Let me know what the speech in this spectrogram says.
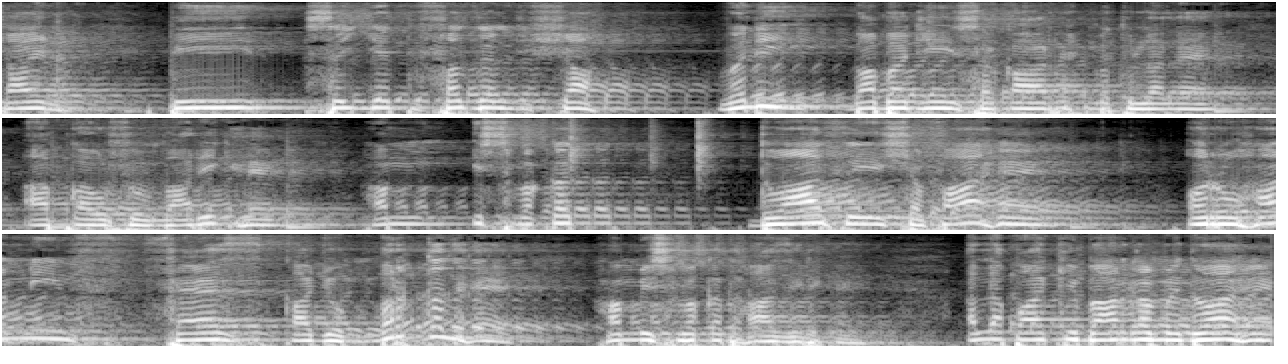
شاعر پیر سید فضل شاہ ولی بابا جی سرکار رحمت اللہ علیہ، آپ کا عرص مبارک ہے۔ ہم اس وقت دعا سے شفا ہے اور روحانی فیض کا جو مرکز ہے، ہم اس وقت حاضر ہیں۔ اللہ پاک کی بارگاہ میں دعا ہے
